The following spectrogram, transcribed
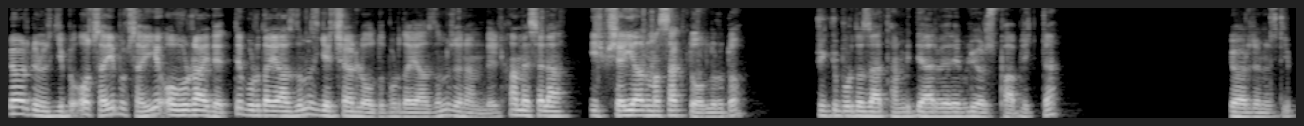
Gördüğünüz gibi o sayı bu sayıyı override etti. Burada yazdığımız geçerli oldu. Burada yazdığımız önemli değil. Ha mesela hiçbir şey yazmasak da olurdu. Çünkü burada zaten bir değer verebiliyoruz public'te. Gördüğünüz gibi.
